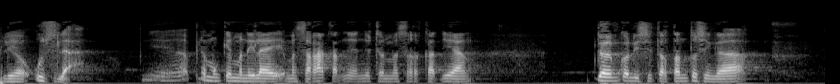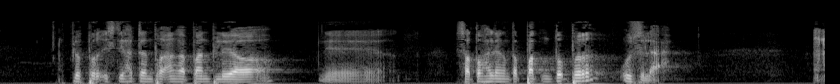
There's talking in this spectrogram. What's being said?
beliau uzlah. Ya, beliau mungkin menilai masyarakatnya dan masyarakat yang dalam kondisi tertentu sehingga beliau beristihad dan beranggapan beliau ya, satu hal yang tepat untuk beruzlah.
